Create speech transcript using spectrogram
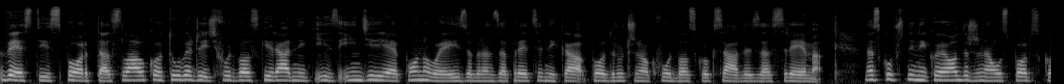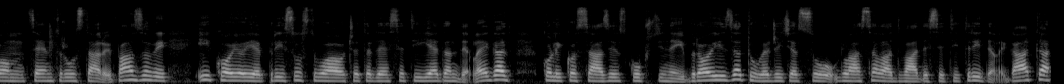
Vesti sporta. Slavko Tuveđić, futbalski radnik iz Indije, ponovo je izabran za predsjednika Područnog futbalskog saveza Srema na Skupštini koja je održana u sportskom centru u Staroj Pazovi i kojoj je prisustovao 41 delegat, koliko saziv Skupštine i broji, za Tuveđića su glasala 23 delegata,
